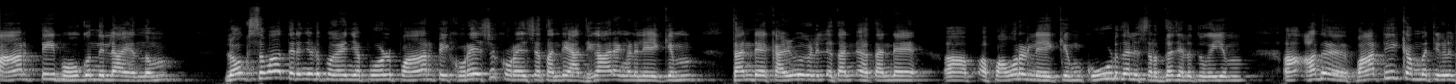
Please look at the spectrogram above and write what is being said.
പാർട്ടി പോകുന്നില്ല എന്നും ലോക്സഭാ തിരഞ്ഞെടുപ്പ് കഴിഞ്ഞപ്പോൾ പാർട്ടി കുറേശ്ശെ കുറേശ്ശെ തന്റെ അധികാരങ്ങളിലേക്കും തന്റെ കഴിവുകളിൽ തൻ തന്റെ പവറിലേക്കും കൂടുതൽ ശ്രദ്ധ ചെലുത്തുകയും അത് പാർട്ടി കമ്മിറ്റികളിൽ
